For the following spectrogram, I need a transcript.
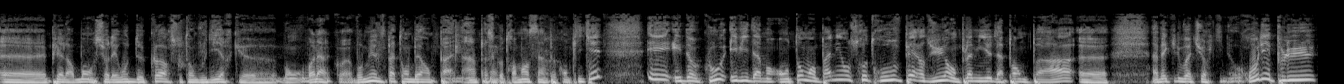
Euh, puis alors bon, sur les routes de Corse, autant vous dire que bon, voilà quoi, vaut mieux ne pas tomber en panne, hein, parce qu'autrement c'est un peu compliqué. Et, et d'un coup, évidemment, on tombe en panne et on se retrouve perdu en plein milieu de la pampa, euh, avec une voiture qui ne roulait plus,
